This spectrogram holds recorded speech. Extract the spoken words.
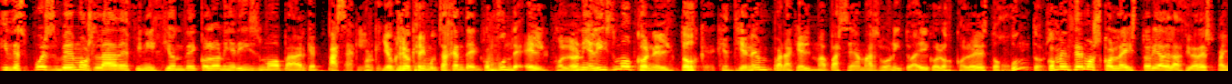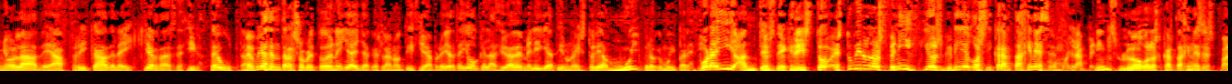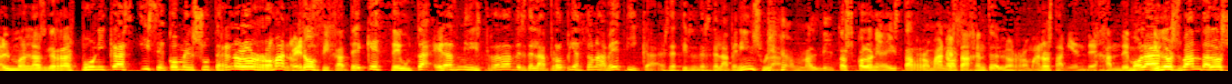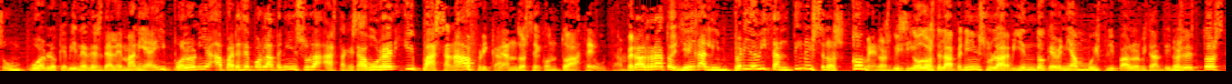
y después vemos la definición de colonialismo para ver qué pasa aquí. Porque yo creo que hay mucha gente que confunde el colonialismo con el toque que tienen para que el mapa sea más bonito ahí con los colores todos juntos. Comencemos con la historia de la ciudad española de África de la izquierda, es decir, Ceuta. Me voy a centrar sobre todo en ella ya que es la noticia, pero ya te digo que la ciudad de Melilla tiene una historia muy pero que muy parecida. Por ahí, antes de Cristo, estuvieron los fenicios, griegos y cartagineses, como en la península. Luego los cartagineses palman las guerras púnicas y se comen su terreno los romanos. Pero fíjate que Ceuta era administrada desde la propia zona bética, es decir, desde la península. Malditos colonialistas romanos. Esta gente, los romanos también dejan de molar. Y los vándalos, un pueblo que viene desde Alemania y Polonia, aparece por la península hasta que se aburren y pasan a África, quedándose con toda Ceuta. Pero al rato llega el imperio bizantino y se los comen. Los visigodos de la península, viendo que venían muy flipados los bizantinos estos,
